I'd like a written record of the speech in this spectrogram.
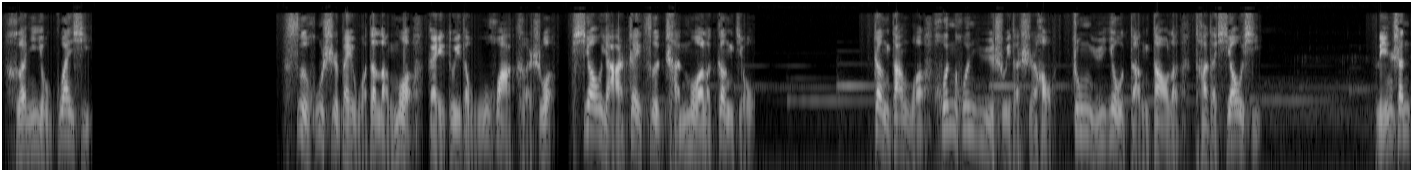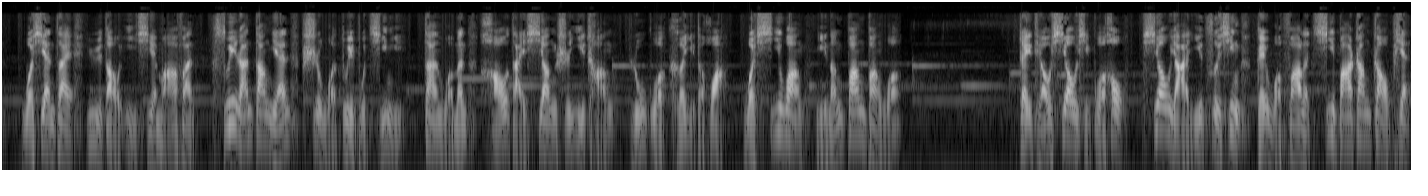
和你有关系？似乎是被我的冷漠给怼的无话可说。萧雅这次沉默了更久。正当我昏昏欲睡的时候，终于又等到了他的消息。林深，我现在遇到一些麻烦。虽然当年是我对不起你，但我们好歹相识一场。如果可以的话，我希望你能帮帮我。这条消息过后，萧雅一次性给我发了七八张照片，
